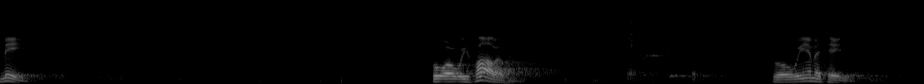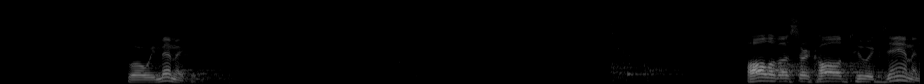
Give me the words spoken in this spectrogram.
me? Who are we following? Who are we imitating? Who are we mimicking? All of us are called to examine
